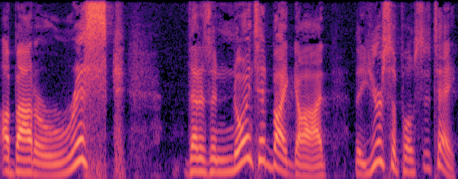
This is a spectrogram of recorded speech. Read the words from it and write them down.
about a risk that is anointed by God that you're supposed to take.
